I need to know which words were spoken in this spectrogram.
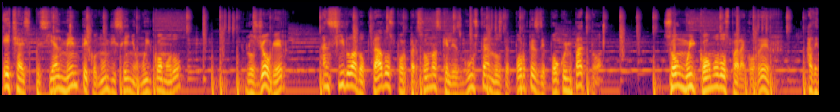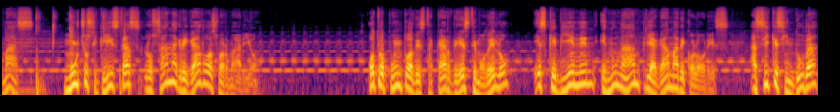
hecha especialmente con un diseño muy cómodo, los jogger han sido adoptados por personas que les gustan los deportes de poco impacto. Son muy cómodos para correr. Además, muchos ciclistas los han agregado a su armario. Otro punto a destacar de este modelo es que vienen en una amplia gama de colores, así que sin duda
